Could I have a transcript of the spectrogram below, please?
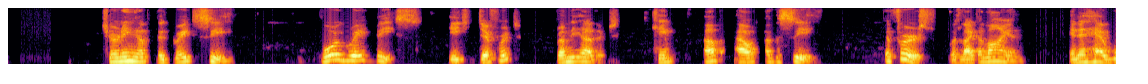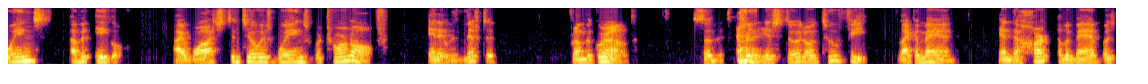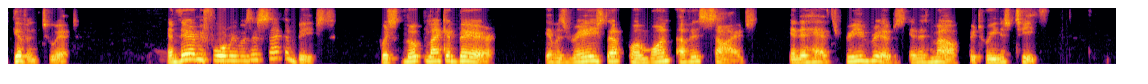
churning up the great sea. Four great beasts, each different from the others, came up out of the sea. The first was like a lion, and it had wings of an eagle. I watched until his wings were torn off, and it was lifted from the ground, so that it stood on two feet like a man, and the heart of a man was given to it. And there before me was a second beast, which looked like a bear. It was raised up on one of his sides, and it had three ribs in his mouth between his teeth.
